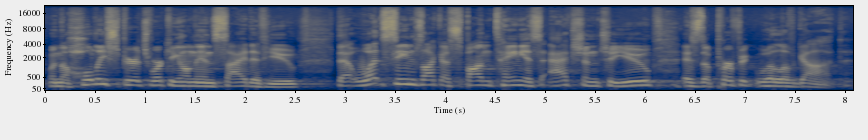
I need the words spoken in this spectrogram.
when the Holy Spirit's working on the inside of you, that what seems like a spontaneous action to you is the perfect will of God.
